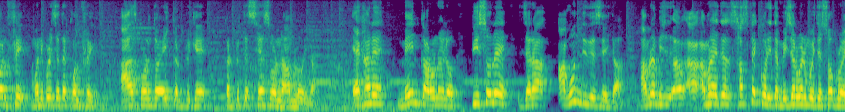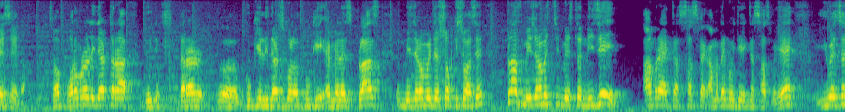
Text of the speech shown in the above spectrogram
কনফ্লিক্ট মণিপুরের যেটা কনফ্লিক্ট আজ পর্যন্ত এই কনফ্লিক্টে কনফ্লিক্টে শেষ ওর নাম লয় না। এখানে মেইন কারণ হলো পিছনে যারা আগুন দিতেছে এটা, আমরা আমরা এটা সাসপেক্ট করি এটা মিজোরামের মধ্যে সব রয়েছে এটা। সব বড় বড় লিডার তারা দুই, তারা কুকি লিডার্সগুলো Kuki M L S plus মিজোরামের সব কিছু আছে। প্লাস মিজোরামের চিফ মিনিস্টার নিজেই আমরা একটা সাসপেক্ট আমাদের মধ্যে একটা সাসপেক্ট হ্যাঁ? ইউএসএ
